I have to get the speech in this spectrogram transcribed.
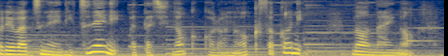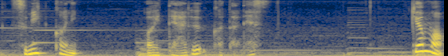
これは常に常に私の心の奥底に脳内の隅っこに置いてあることです。今日も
